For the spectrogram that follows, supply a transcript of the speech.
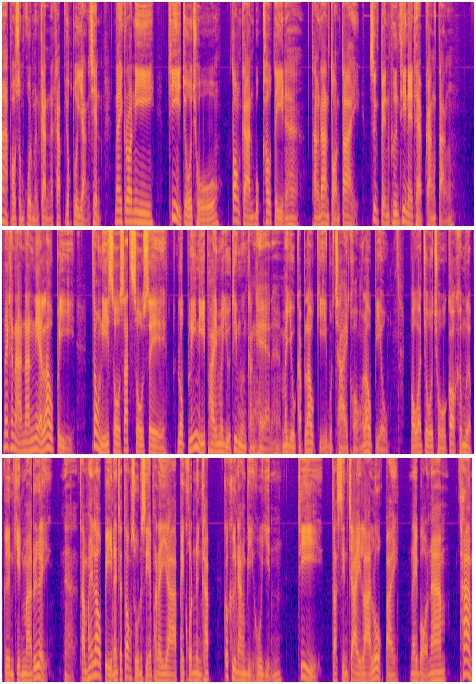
มากพอสมควรเหมือนกันนะครับ ยกตัวอย่างเช่น ในกรณีที่โจโฉต้องการบุกเข้าตีนะฮะทางด้านตอนใต้ ซึ่งเป็นพื้นที่ในแถบกลางตัง ในขณะนั้นเนี่ยเล่าปี ต้องหนีโซซัดโซเซหลบลี้หนีภัยมาอยู่ที่เมืองกังแฮนะฮะมาอยู่กับเล่ากีบุตรชายของเล่าเปียวเพราะว่าโจโฉก็เขมือบกลืนกินมาเรื่อยนะทำให้เล่าปีนั้นจะต้องสูญเสียภรรยาไปคนหนึ่งครับ ก็คือนางบีฮูหยิน ที่ตัดสินใจลาโลกไปในบ่อน้ำท่าม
